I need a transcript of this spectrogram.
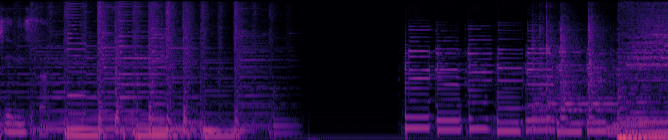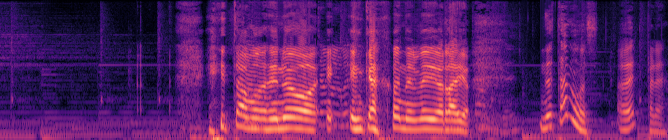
Estamos de nuevo en Cajón del Medio Radio. ¿No estamos? A ver, pará.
